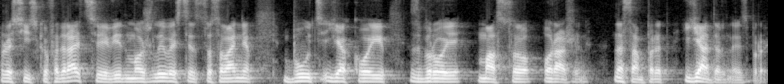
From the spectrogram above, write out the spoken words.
Російську Федерацію від можливості застосування будь-якої зброї масового ураження, насамперед ядерної зброї.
